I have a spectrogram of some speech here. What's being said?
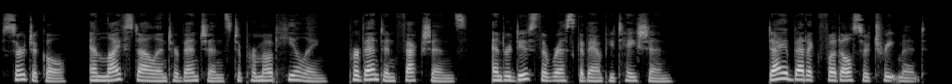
surgical, and lifestyle interventions to promote healing, prevent infections, and reduce the risk of amputation. Diabetic foot ulcer treatment,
